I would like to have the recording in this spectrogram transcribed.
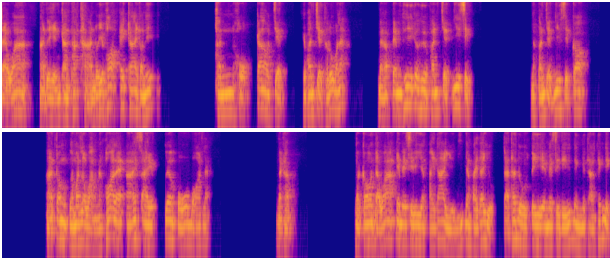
แต่ว่าอาจจะเห็นการพักฐานโดยเฉพาะใกล้ๆตอนนี้พันหกเก้าเจ็ดคือพันเจ็ดทะลุมาแล้วนะครับ เต็มที่ก็คือพันเจ็ดยี่สิบนะพันเจ็ดยี่สิบก็อาจต้องระมัดระวังนะ เพราะอะไร RSI เริ่มโอเวอร์บอทแล้วนะครับ แล้วก็แต่ว่า MACD ยังไปได้อยู่ยังไปได้อยู่ แต่ถ้าดูตี MACD นิดหนึ่งในทางเทคนิค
